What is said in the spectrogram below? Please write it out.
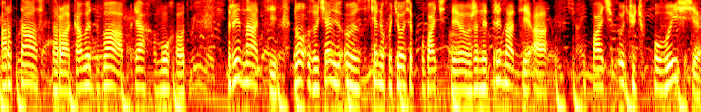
арта стара, КВ-2, бляха, муха. От три нації. Ну, звичайно, звичайно, хотілося б побачити вже не три нації, а патч чуть повище.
